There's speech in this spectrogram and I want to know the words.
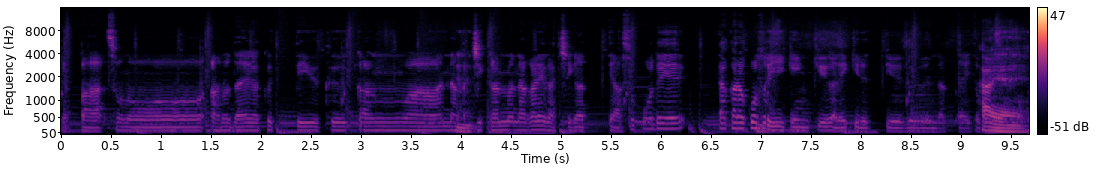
やっぱそのあの大学っていう空間はなんか時間の流れが違って、あそこでだからこそいい研究ができるっていう部分だったりとか、はいはい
